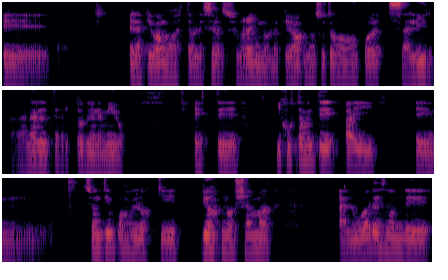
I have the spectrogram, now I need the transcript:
eh, en la que vamos a establecer su reino, en la que nosotros vamos a poder salir a ganar el territorio enemigo. Este, y justamente hay, em, son tiempos en los que Dios nos llama a lugares donde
